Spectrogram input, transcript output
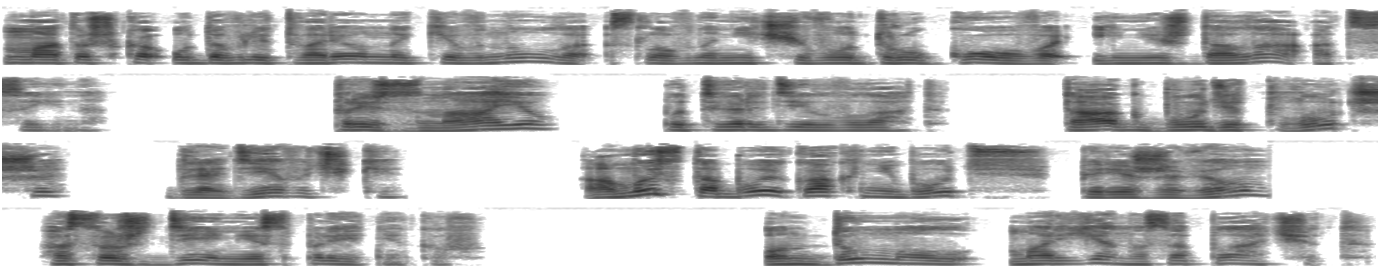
Матушка удовлетворенно кивнула, словно ничего другого и не ждала от сына. «Признаю», — подтвердил Влад, — «так будет лучше для девочки. А мы с тобой как-нибудь переживем осуждение сплетников». Он думал, Марьяна заплачет.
